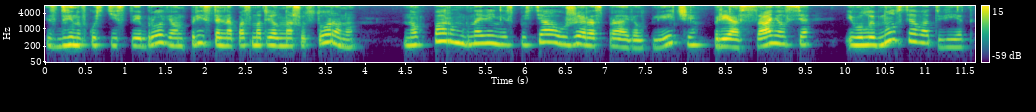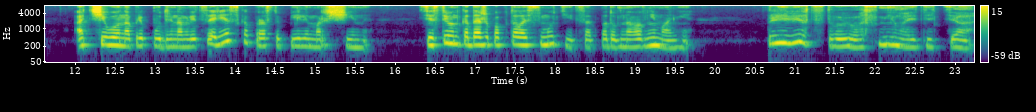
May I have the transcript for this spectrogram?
Сдвинув кустистые брови, он пристально посмотрел в нашу сторону, но пару мгновений спустя уже расправил плечи, приосанился и улыбнулся в ответ, отчего на припудренном лице резко проступили морщины. Сестренка даже попыталась смутиться от подобного внимания. «Приветствую вас, милое дитя!»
